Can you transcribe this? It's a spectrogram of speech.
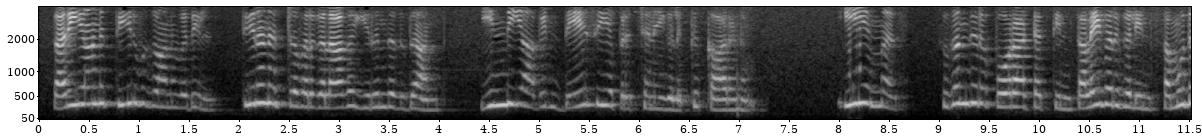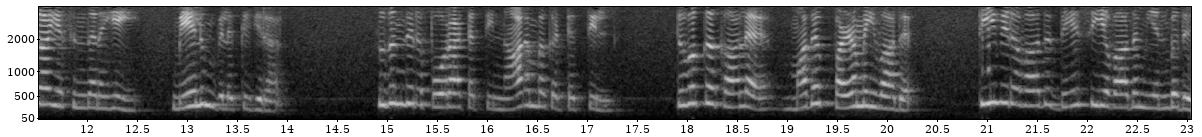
சரியான தீர்வு காணுவதில் திறனற்றவர்களாக இருந்ததுதான் இந்தியாவின் தேசிய பிரச்சனைகளுக்கு காரணம். இஎம்எஸ் சுதந்திர போராட்டத்தின் தலைவர்களின் சமுதாய சிந்தனையை மேலும் விளக்குகிறார். சுதந்திர போராட்டத்தின் ஆரம்ப கட்டத்தில் துவக்க கால மத பழமைவாத தீவிரவாத தேசியவாதம் என்பது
